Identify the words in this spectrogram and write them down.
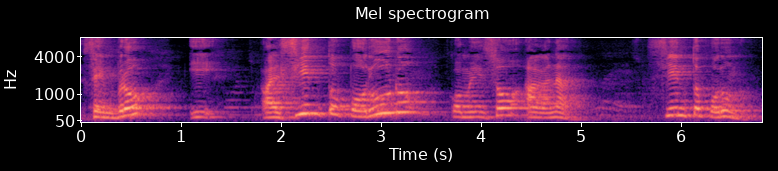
Sembró y al ciento por uno comenzó a ganar. Ciento por uno.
